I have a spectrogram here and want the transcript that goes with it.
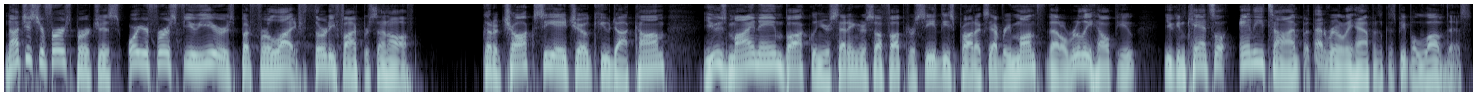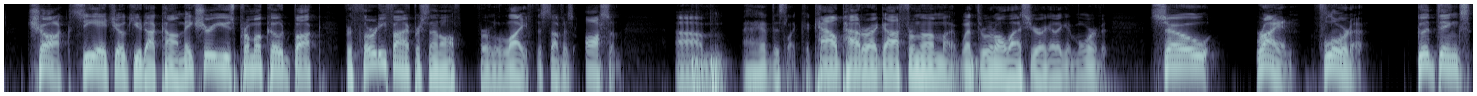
Not just your first purchase or your first few years, but for life, 35% off. Go to chalkchoq.com. Use my name, Buck, when you're setting yourself up to receive these products every month. That'll really help you. You can cancel anytime, but that rarely happens because people love this. Choq, Make sure you use promo code BUCK for 35% off for life. This stuff is awesome. Um, I have this like cacao powder I got from them. I went through it all last year. I got to get more of it. So, Ryann, Florida, good things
